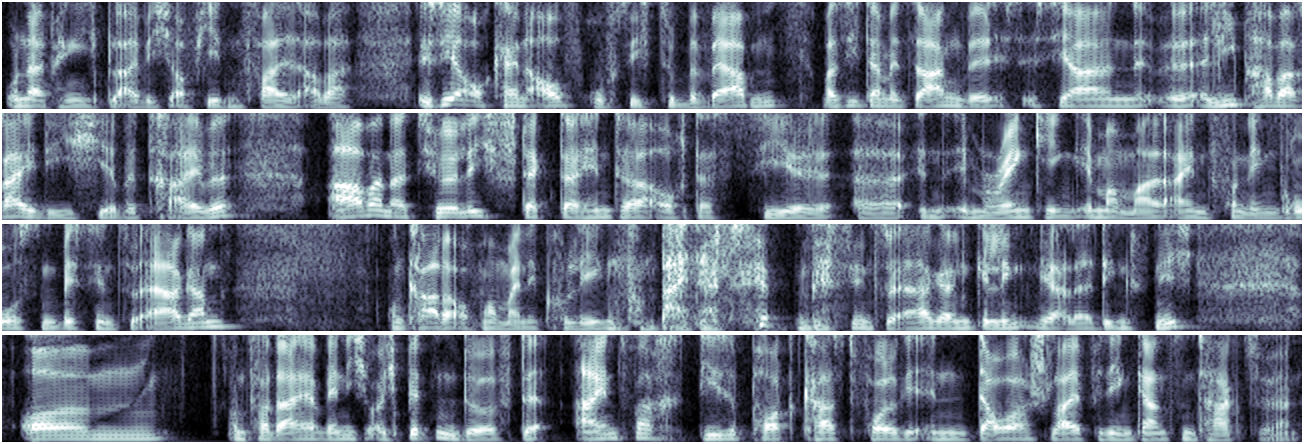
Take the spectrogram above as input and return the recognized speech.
unabhängig bleibe ich auf jeden Fall. Aber ist ja auch kein Aufruf, sich zu bewerben. Was ich damit sagen will, es ist ja eine äh, Liebhaberei, die ich hier betreibe. Aber natürlich steckt dahinter auch das Ziel, äh, in, im Ranking immer mal einen von den Großen ein bisschen zu ärgern. Und gerade auch mal meine Kollegen von beiden ein bisschen zu ärgern, gelingt mir allerdings nicht. Ähm, und von daher, wenn ich euch bitten dürfte, einfach diese Podcast-Folge in Dauerschleife den ganzen Tag zu hören.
